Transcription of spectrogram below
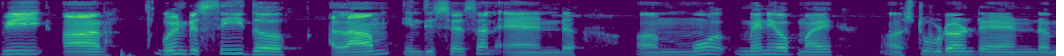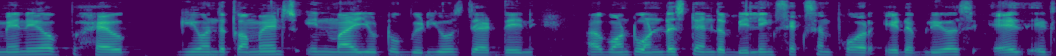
We are going to see the alarm in this session and um, more many of my uh, student and many of have given the comments in my YouTube videos that they uh, want to understand the billing section for AWS as it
